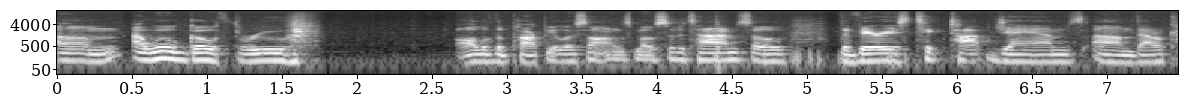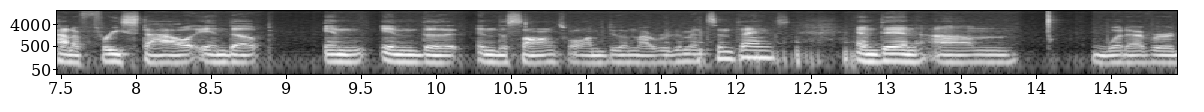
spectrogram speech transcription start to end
Um, I will go through all of the popular songs most of the time. So the various TikTok jams um, that'll kind of freestyle end up in in the in the songs while I'm doing my rudiments and things, and then um, whatever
